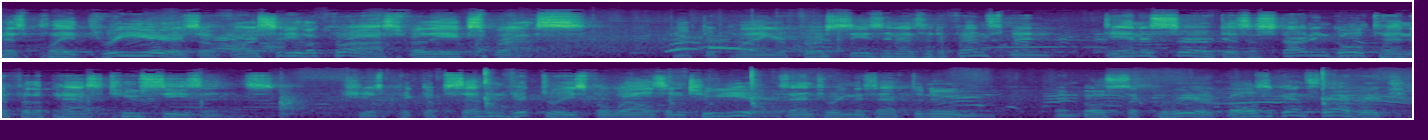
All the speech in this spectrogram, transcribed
has played three years of varsity lacrosse for the Express. After playing her first season as a defenseman, Dann has served as a starting goaltender for the past two seasons. She has picked up seven victories for Wells in two years, entering this afternoon, and boasts a career goals against average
